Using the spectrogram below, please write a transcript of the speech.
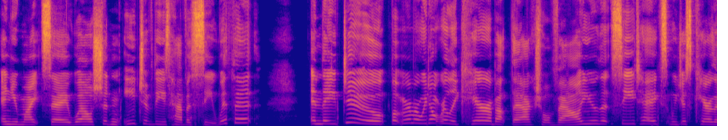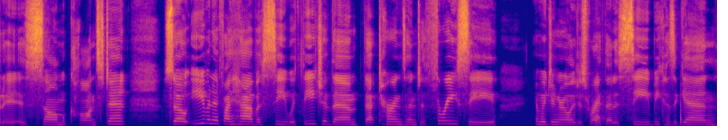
and you might say, well, shouldn't each of these have a c with it? And they do, but remember, we don't really care about the actual value that c takes. We just care that it is some constant. So even if I have a c with each of them, that turns into 3c, and we generally just write that as c because, again,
